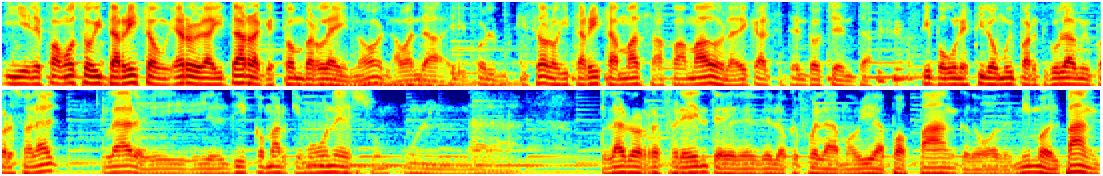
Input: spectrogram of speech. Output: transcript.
y el famoso guitarrista, un héroe de la guitarra, que es Tom Verlaine, ¿no? La banda, eh, fue el- quizá uno de los guitarristas más afamados de la década del 70-80. Tipo con un estilo muy particular, muy personal. Claro, y, y el disco Marky Moon es un, una- claro referente de, de lo que fue la movida post-punk o del mismo del punk,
